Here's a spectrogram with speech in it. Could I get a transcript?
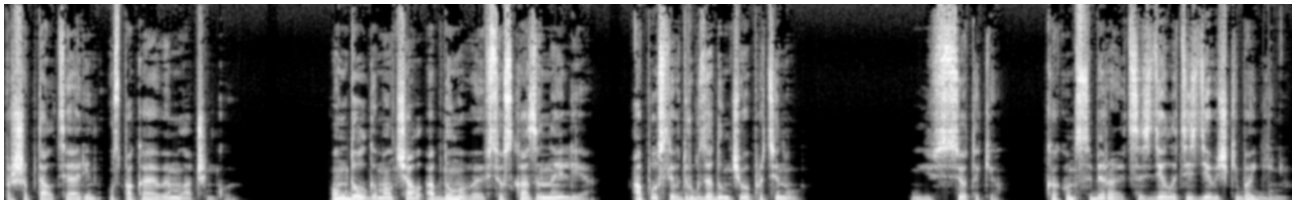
прошептал Теорин, успокаивая младшенькую. Он долго молчал, обдумывая все сказанное Леа, а после вдруг задумчиво протянул. И все-таки, как он собирается сделать из девочки богиню?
